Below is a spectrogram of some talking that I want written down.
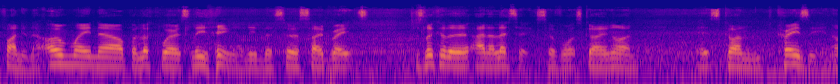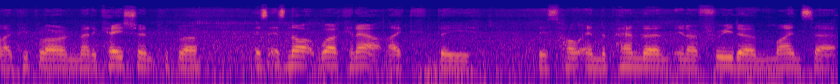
finding their own way now, but look where it's leading. I mean, the suicide rates, just look at the analytics of what's going on. it's gone crazy. You know, like people are on medication, people are. It's, it's not working out. Like the this whole independent, you know, freedom mindset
